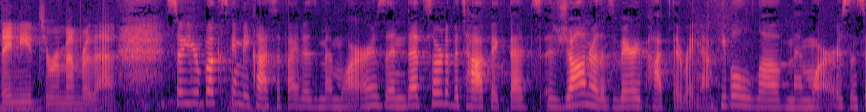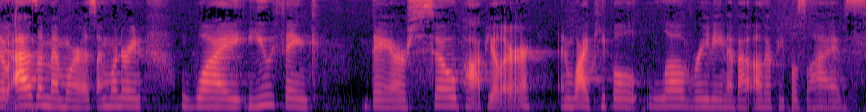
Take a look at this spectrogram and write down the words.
they need to remember that. So your books can be classified as memoirs, and that's sort of a topic that's a genre that's very popular right now. People love memoirs, and so Yeah. as a memoirist, I'm wondering why you think they are so popular and why people love reading about other people's lives.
